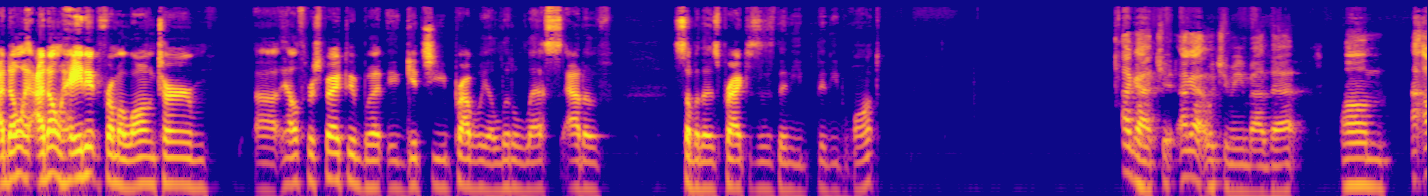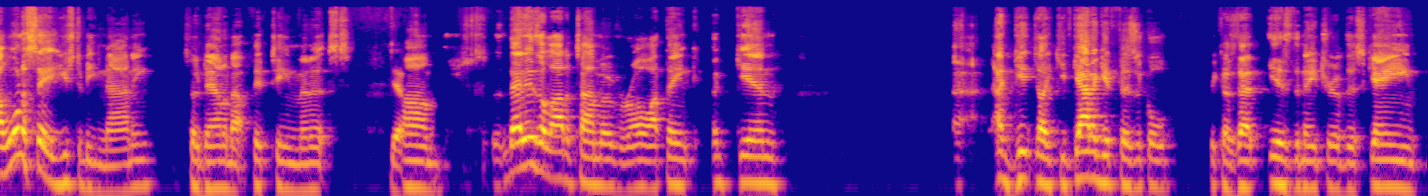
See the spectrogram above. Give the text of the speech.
I don't I don't hate it from a long term uh, health perspective, but it gets you probably a little less out of some of those practices than you than you'd want. I got you. I got what you mean by that. Um, I, I want to say it used to be ninety, so down about fifteen minutes. Yeah. Um, that is a lot of time overall. I think again, I get like you've got to get physical because that is the nature of this game,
